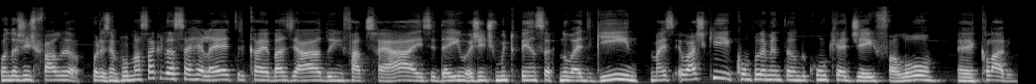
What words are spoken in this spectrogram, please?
Quando a gente fala, por exemplo, o massacre da Serra Elétrica é baseado em fatos reais, e daí a gente muito pensa no Ed Gein, mas eu acho que complementando com o que a Jay falou, é claro,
